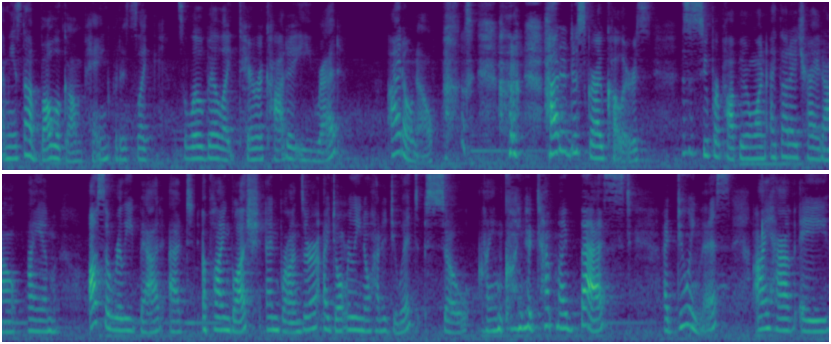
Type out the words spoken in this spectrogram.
I mean, it's not bubblegum pink, but it's like, it's a little bit like terracotta-y red. I don't know how to describe colors. This is a super popular one. I thought I'd try it out. I am also really bad at applying blush and bronzer. I don't really know how to do it, so I'm going to attempt my best at doing this. I have a,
